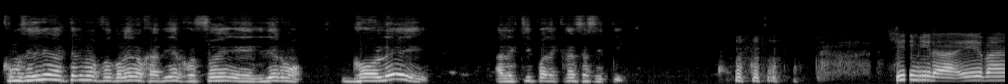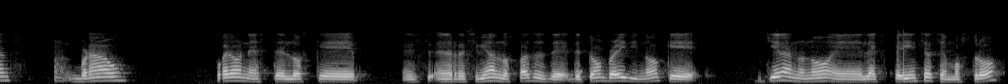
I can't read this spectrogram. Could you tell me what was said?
como se diría en el término futbolero Javier, Josué, eh, Guillermo, golee al equipo de Kansas City. Sí, mira, Evans, Brown fueron este los que eh, recibían los pases de, Tom Brady, ¿no? Que quieran o no, eh, la experiencia se mostró,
